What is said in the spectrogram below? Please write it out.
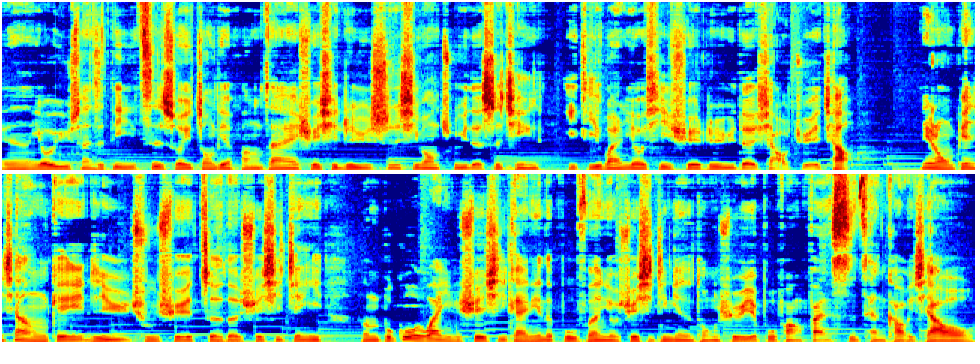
嗯，由于算是第一次，所以重点放在学习日语时希望注意的事情，以及玩游戏学日语的小诀窍。内容偏向给日语初学者的学习建议，嗯，不过关于学习概念的部分，有学习经验的同学也不妨反思参考一下哦。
